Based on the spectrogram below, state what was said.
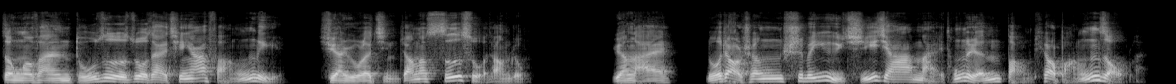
曾国藩独自坐在签押房里，陷入了紧张的思索当中。原来罗兆生是被玉琪家买通的人绑票绑走了，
